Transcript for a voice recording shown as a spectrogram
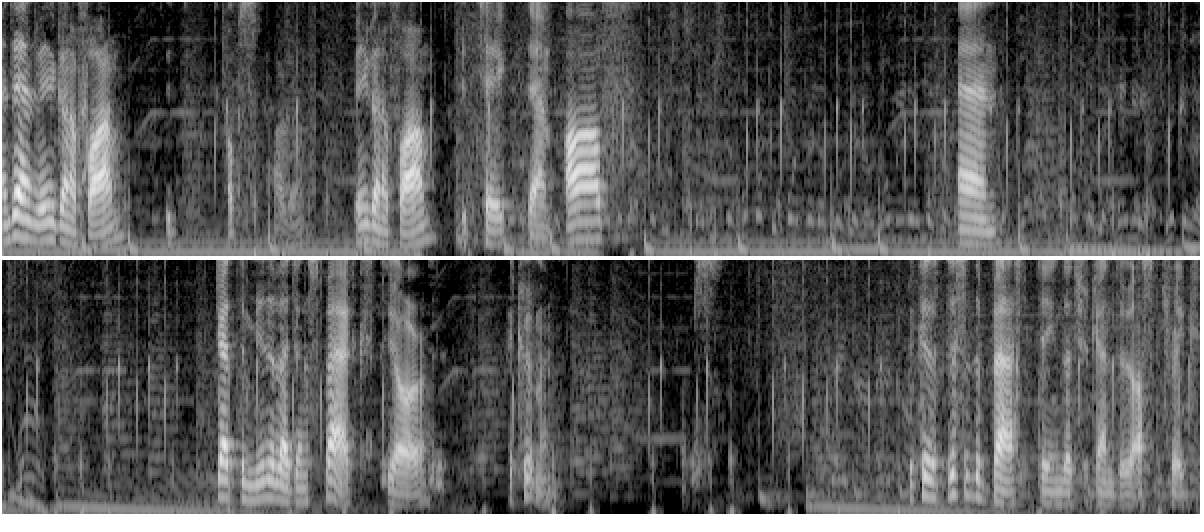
And then when you're gonna farm, you, oops, pardon. When you're gonna farm, you take them off. And get the mini legends back to your equipment. Because this is the best thing that you can do as a trick.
